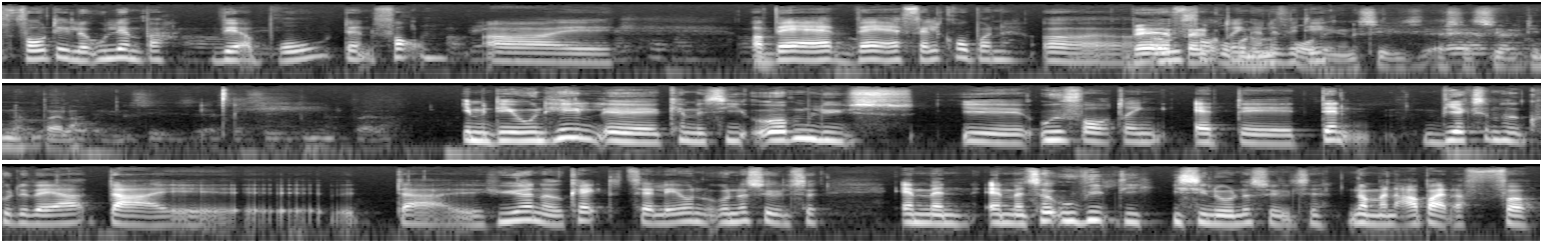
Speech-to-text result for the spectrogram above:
fordele og ulemper ved at bruge den form. Og, øh, og hvad er, hvad er faldgrupperne og, hvad er og udfordringerne, udfordringerne ved det? Altså set dine briller. Jamen det er jo en helt, øh, kan man sige, åbenlys øh, udfordring, at øh, den virksomhed kunne det være, der, der hyrer en advokat til at lave en undersøgelse, at man, er man så uvildig i sin undersøgelse, når man arbejder for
